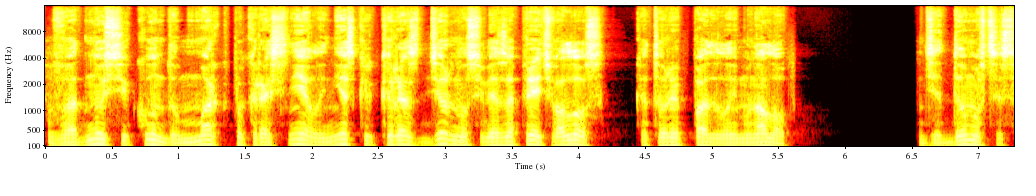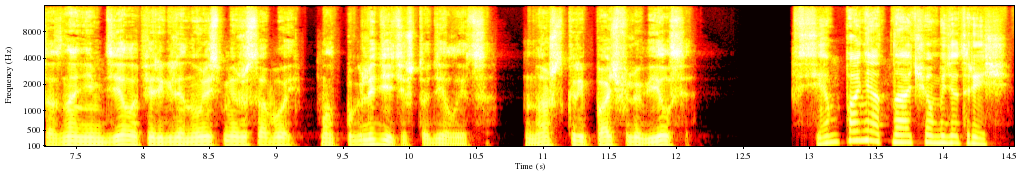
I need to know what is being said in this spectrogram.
В одну секунду Марк покраснел и несколько раз дернул себя за прядь волос, которая падала ему на лоб. Деддомовцы сознанием дела переглянулись между собой. Мол, поглядите, что делается. Наш скрипач влюбился. «Всем понятно, о чем идет речь»,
